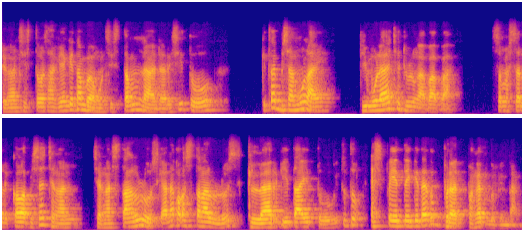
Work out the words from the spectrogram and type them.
Dengan sistem akhirnya kita bangun sistem. Nah dari situ kita bisa mulai. Dimulai aja dulu nggak apa-apa semester kalau bisa jangan jangan setelah lulus. Karena kalau setelah lulus gelar kita itu itu tuh SPT kita itu berat banget loh bintang.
